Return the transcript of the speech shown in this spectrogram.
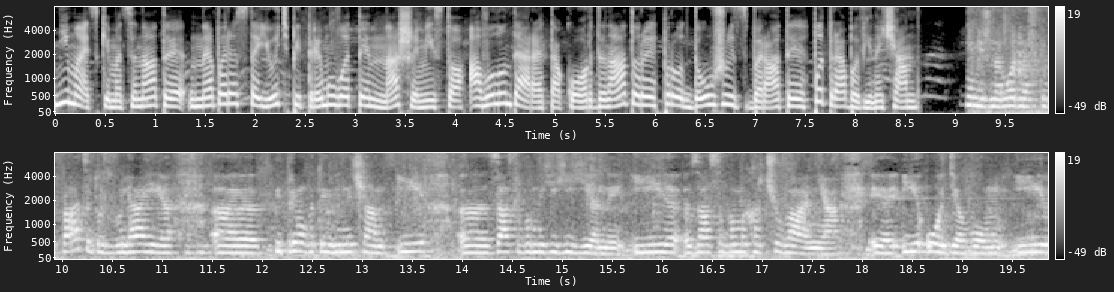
Німецькі меценати не перестають підтримувати наше місто. А волонтери та координатори продовжують збирати потреби вінничан. Міжнародна співпраця дозволяє е, підтримувати вінничан і е, засобами гігієни, і засобами харчування, е, і одягом, і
